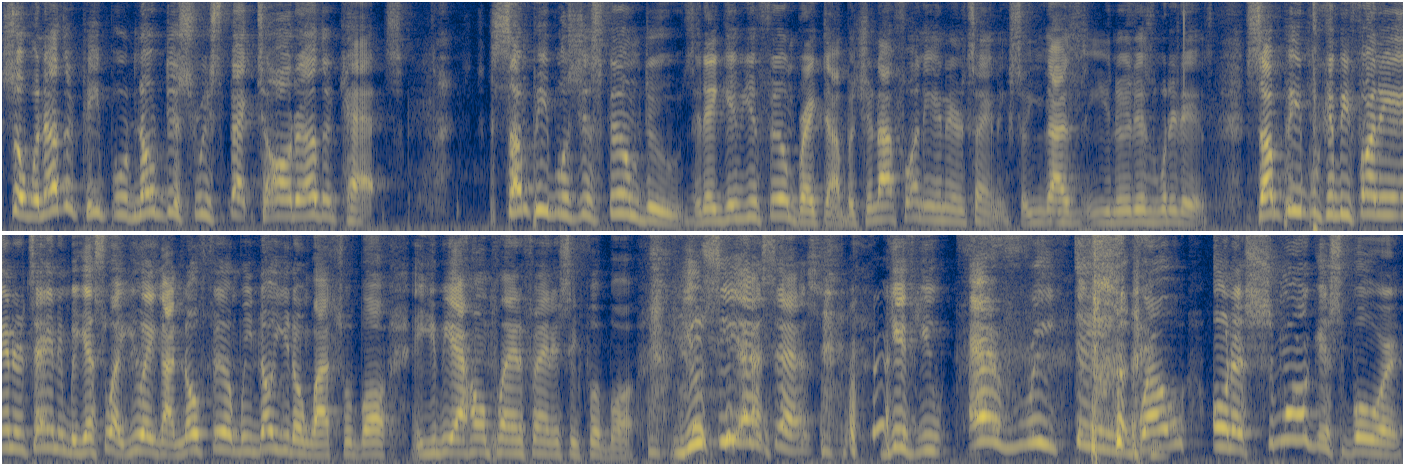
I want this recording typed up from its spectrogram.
So when other people, no disrespect to all the other cats, some people's just film dudes and they give you a film breakdown, but you're not funny and entertaining. So you guys, you know, it is what it is. Some people can be funny and entertaining, but guess what? You ain't got no film. We know you don't watch football and you be at home playing fantasy football. UCSS give you everything, bro, on a smorgasbord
